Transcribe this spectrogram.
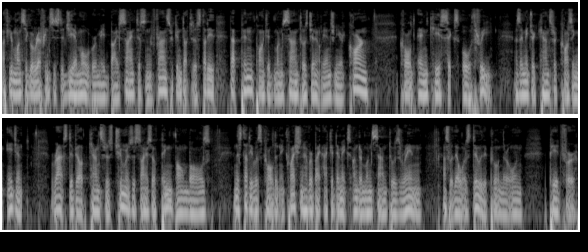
A few months ago, references to GMO were made by scientists in France who conducted a study that pinpointed Monsanto's genetically engineered corn called NK603 as a major cancer-causing agent. Rats developed cancerous tumors the size of ping pong balls, and the study was called into question, however, by academics under Monsanto's reign. That's what they always do. They pull in their own paid for,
